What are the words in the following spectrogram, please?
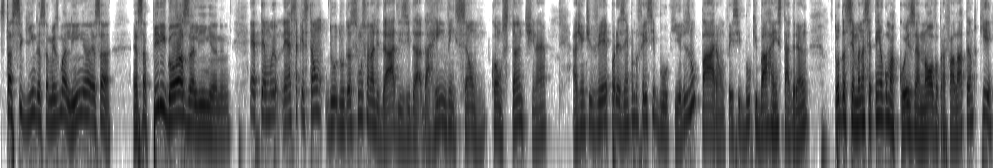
está seguindo essa mesma linha, essa, essa perigosa linha, né? É, temos essa questão do, do, das funcionalidades e da, da, reinvenção constante, né? A gente vê, por exemplo, no Facebook, eles não param. Facebook barra Instagram Toda semana você tem alguma coisa nova para falar, tanto que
